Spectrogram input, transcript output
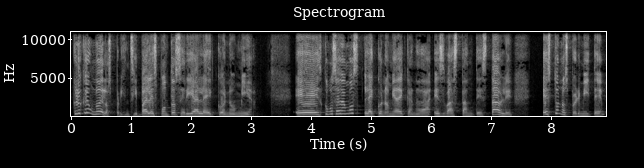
Creo que uno de los principales puntos sería la economía. Como sabemos, la economía de Canadá es bastante estable. Esto nos permite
